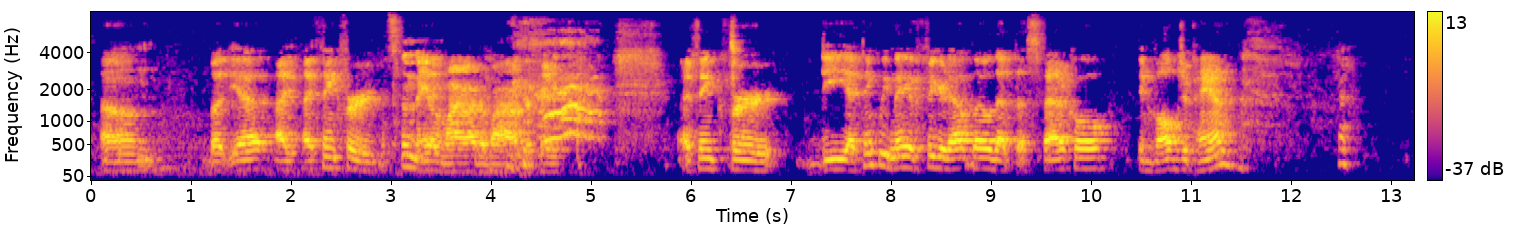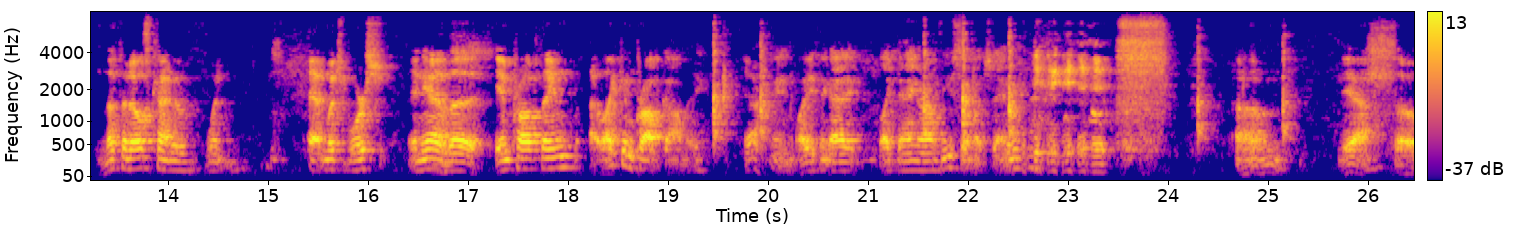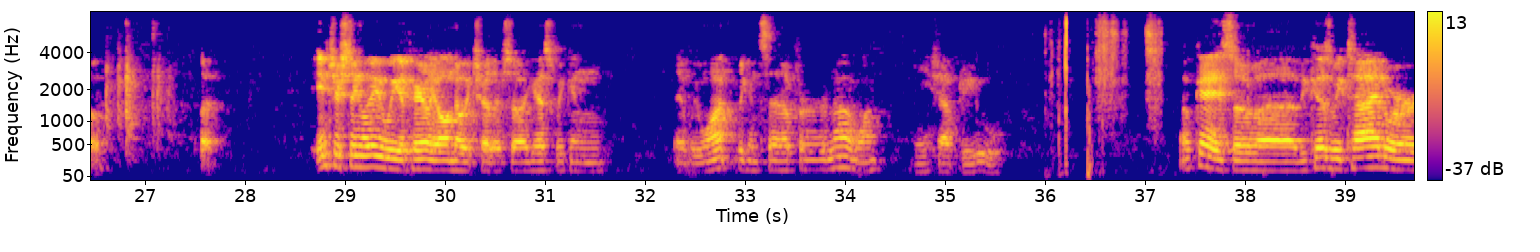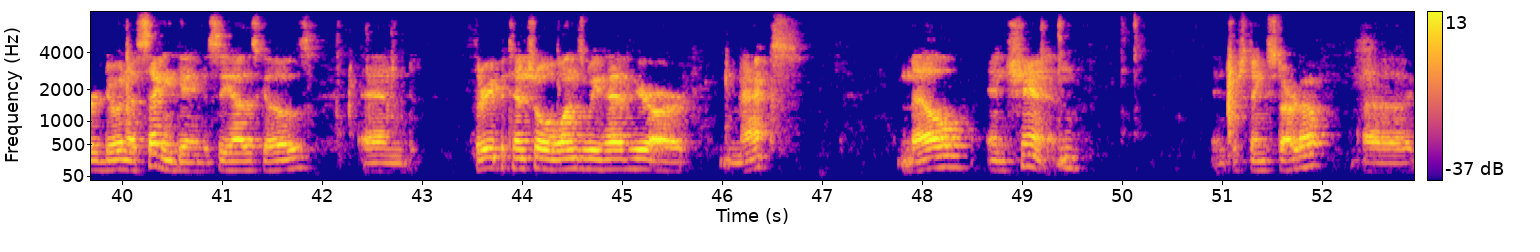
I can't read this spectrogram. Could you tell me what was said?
Um, but yeah, I, I think for It's the name of my autobiography. I think for D, I think we may have figured out though that the sabbatical involved Japan. Nothing else kind of went at much worse. And yeah, the improv thing, I like improv comedy. Yeah. I mean, why do you think I like to hang around with you so much, Danny? Um, yeah, so, but interestingly, we apparently all know each other, so I guess we can, if we want, we can set up for another one. Each after you. Okay, so uh, because we tied, we're doing a second game to see how this goes. And three potential ones we have here are Max, Mel, and Shannon. Interesting startup. Uh,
